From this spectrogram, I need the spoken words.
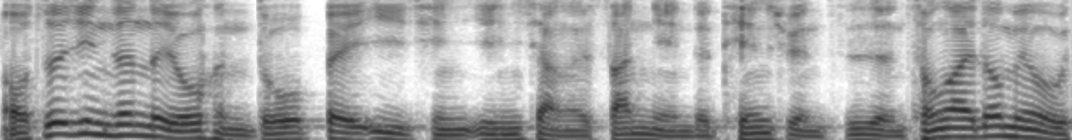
哦，最近真的有很多被疫情影响了三年的天选之人，从来都没有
